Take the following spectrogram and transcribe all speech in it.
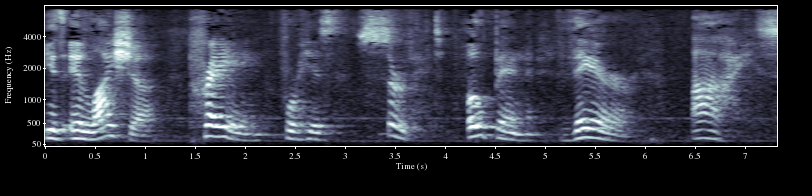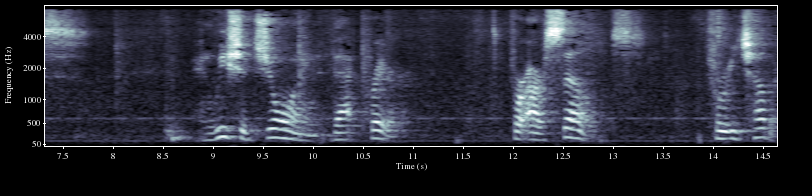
is Elisha praying for his servant. Open their eyes. And we should join that prayer for ourselves, for each other.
